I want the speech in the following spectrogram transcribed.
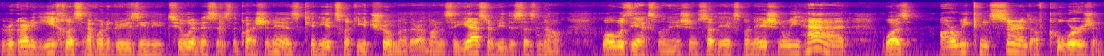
regarding yichus, everyone agrees you need two witnesses. The question is, can Yitzchak eat truma? The Rabbanan say yes, or Vida says no. What was the explanation? So the explanation we had was, are we concerned of coercion?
